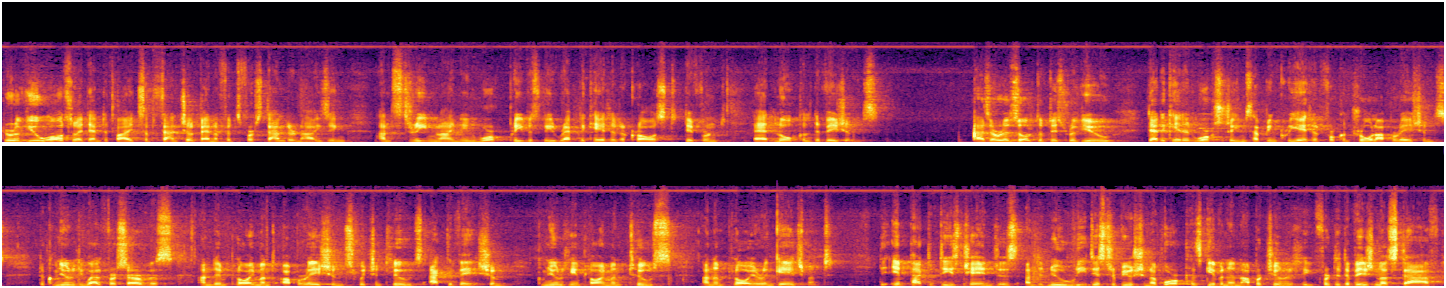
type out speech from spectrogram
The review also identified substantial benefits for standardising and streamlining work previously replicated across different uh, local divisions. As a result of this review, dedicated work streams have been created for control operations, the Community Welfare Service and employment operations, which includes activation, community employment, Tús and employer engagement. The impact of these changes and the new redistribution of work has given an opportunity for the divisional staff,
